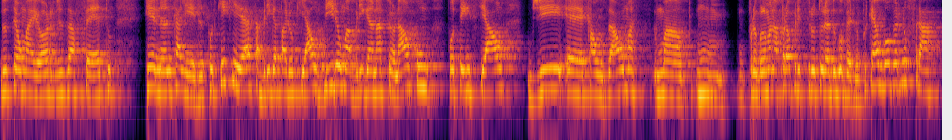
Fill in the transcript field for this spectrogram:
do seu maior desafeto, Renan Calheiros. Por que, que essa briga paroquial vira uma briga nacional com potencial de é, causar uma, uma, um problema na própria estrutura do governo? Porque é um governo fraco,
